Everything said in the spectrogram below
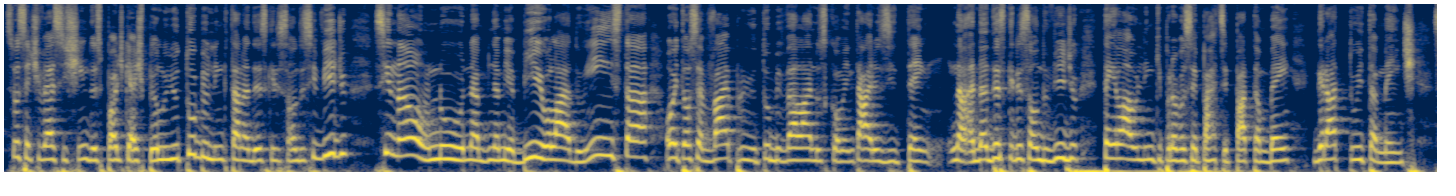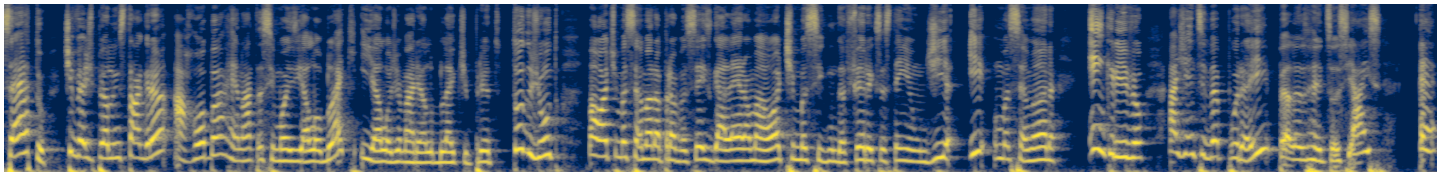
Se você estiver assistindo esse podcast pelo YouTube, o link tá na descrição desse vídeo. Se não, no, na, na, minha bio lá do Insta, ou então você vai pro YouTube, vai lá nos comentários e tem na, na descrição do vídeo, tem lá o link para você participar também gratuitamente, certo? Te vejo pelo Instagram, arroba Renata Simões Yellow Black, e Yellow de amarelo, Black de preto, tudo junto. Uma ótima semana para vocês, galera. Uma ótima segunda-feira, que vocês tenham um dia e uma semana incrível. A gente se vê por aí pelas redes sociais e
